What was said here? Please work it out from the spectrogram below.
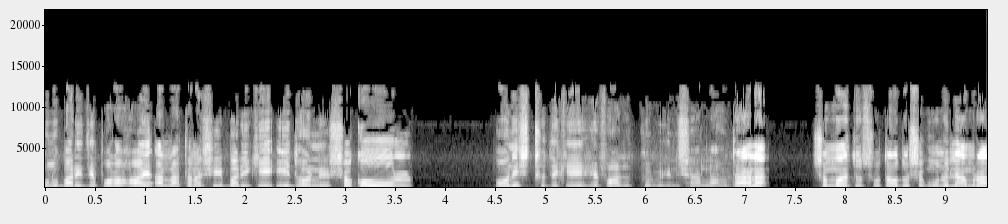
কোনো বাড়িতে পড়া হয়, আল্লাহ তালা সেই বাড়িকে এ ধরনের সকল অনিষ্ট থেকে হেফাজত করবে ইনশাআল্লাহ তালা সম্মানিত শ্রোতা ও দর্শক মনে হলে আমরা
